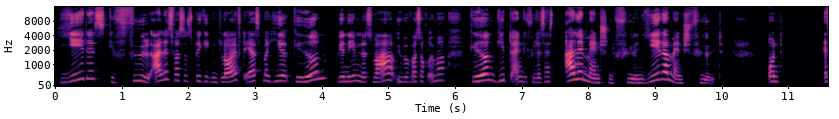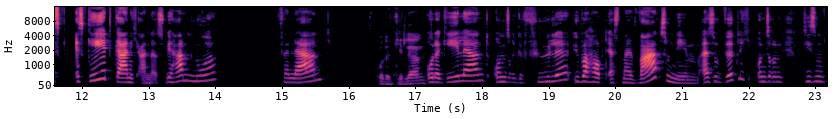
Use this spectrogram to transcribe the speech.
jedes Gefühl, alles, was uns begegnet, läuft erstmal hier Gehirn, wir nehmen das wahr, über was auch immer. Gehirn gibt ein Gefühl. Das heißt, alle Menschen fühlen, jeder Mensch fühlt. Und es, es geht gar nicht anders. Wir haben nur verlernt, oder gelernt. Oder gelernt, unsere Gefühle überhaupt erstmal wahrzunehmen. Also wirklich unseren, diesen,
